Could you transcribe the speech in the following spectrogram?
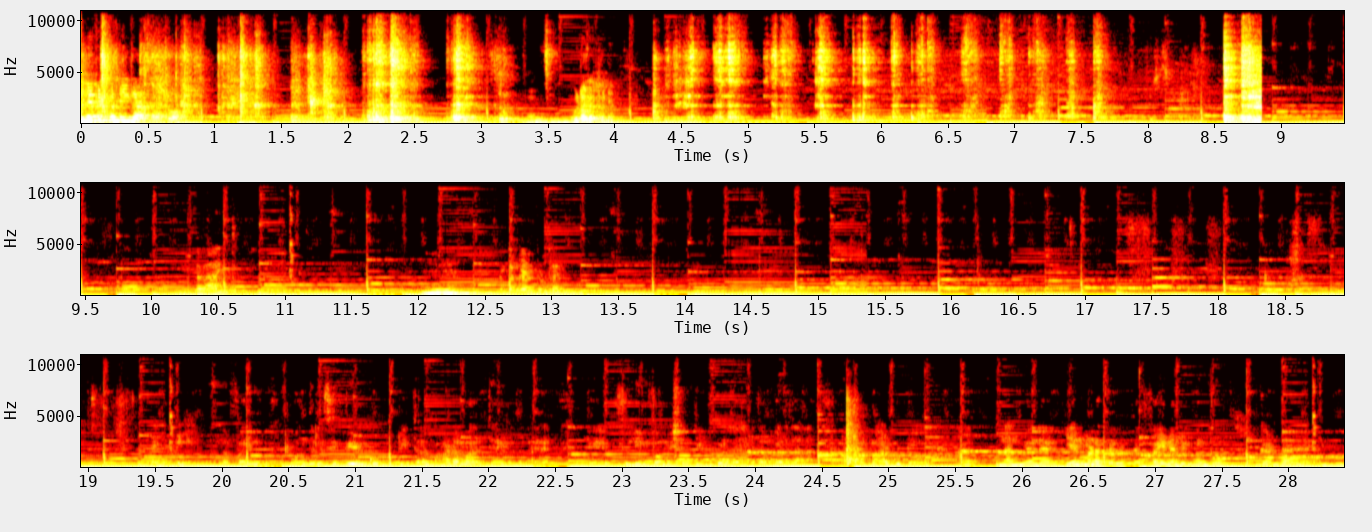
ಉಂಡೆ ಕಟ್ಕೊಂಡು ಈಗ ಸಾಕು ಇದು, ಹ್ಮ್, ಗುಡಿ ಕಟ್ಕೊಂಡು. ಈ ಥರ ಆಯಿತು ಹ್ಞೂ ಅಂತ ಕಂಡ್ಬಿಟ್ರೆ ತೆಗ್ದು ಫೈನ್ ಒಂದು ರೆಸಿಪಿ ಹೇಳ್ಕೊಟ್ಬಿಟ್ಟು ಈ ಥರ ಮಾಡೋಣ ಅಂತ ಹೇಳಿದ್ರೆ ಫುಲ್ ಇನ್ಫಾರ್ಮೇಷನ್ ತಿಳ್ಕೊಳ್ಳೋದು ಅರ್ಧಂಬರ್ಧ ಮಾಡಿಬಿಟ್ಟು ನನ್ನ ಮೇಲೆ ಏನು ಮಾಡೋಕ್ಕಾಗುತ್ತೆ? ಫೈನಲಿ ಬಂದು ಗಂಡ ನೀವು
